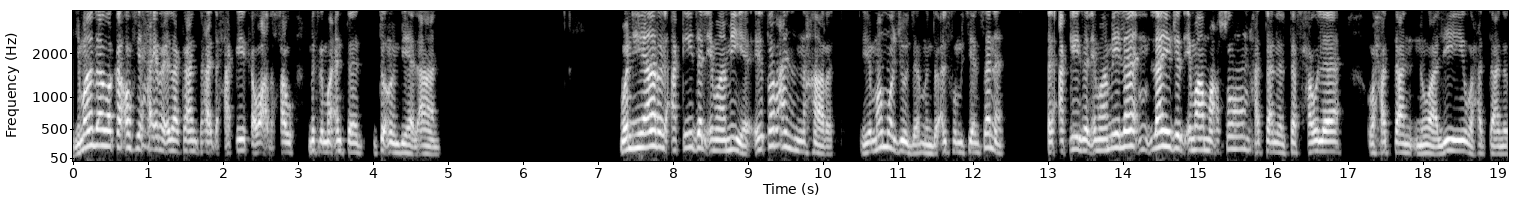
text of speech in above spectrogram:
لماذا وقعوا في حيرة إذا كانت هذه حقيقة واضحة مثل ما أنت تؤمن بها الآن؟ وانهيار العقيدة الإمامية. إيه طبعا انهارت. هي ما موجودة منذ 1200 سنة. العقيدة الإمامية لا, لا يوجد إمام معصوم حتى نلتف حوله وحتى نواليه وحتى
